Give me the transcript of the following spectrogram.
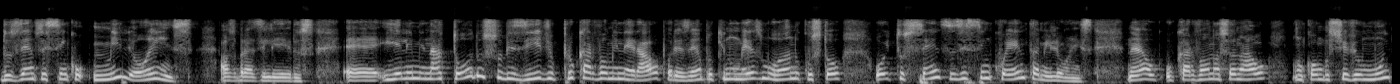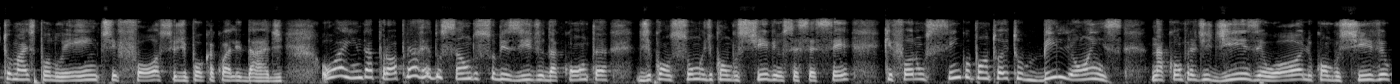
205 milhões aos brasileiros, é, e eliminar todo o subsídio para o carvão mineral, por exemplo, que no mesmo ano custou 850 milhões. Né? O, o carvão nacional, um combustível muito mais poluente, fóssil, de pouca qualidade. Ou ainda a própria redução do subsídio da conta de consumo de combustível, CCC, que foram 5,8 bilhões na compra de diesel, óleo, combustível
